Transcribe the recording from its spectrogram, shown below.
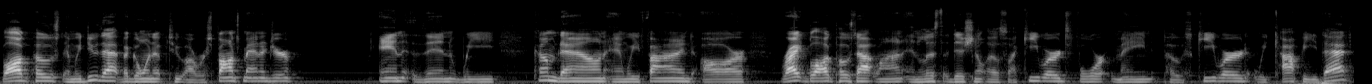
blog post. And we do that by going up to our response manager. And then we come down and we find our Write blog post outline and list additional LSI keywords for main post keyword. We copy that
